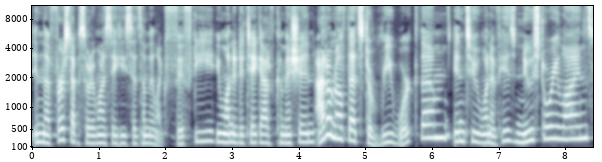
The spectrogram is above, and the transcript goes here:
In the first episode, I want to say he said something like 50 he wanted to take out of commission. I don't know if that's to rework them into one of his new storylines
